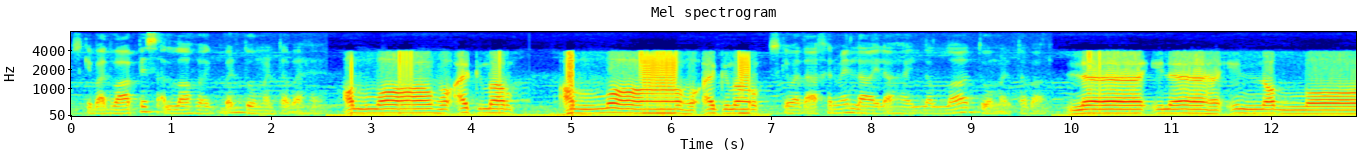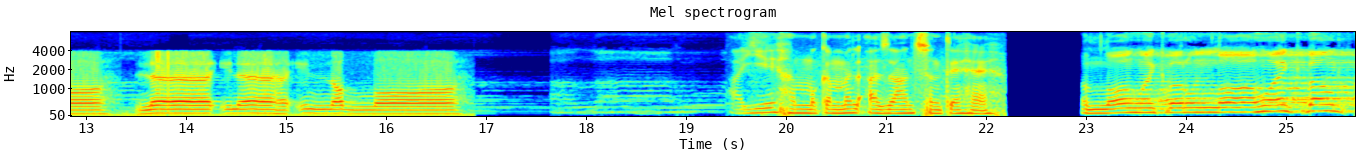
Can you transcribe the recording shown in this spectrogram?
उसके बाद वापस अल्लाह अकबर दो मरतबा है। अल्लाह अकबर अल्लाह अकबर। उसके बाद आखिर में ला इलाहा इल्लल्लाह दो मरतबा। ला इलाहा इल्लल्लाह आइए हम मुकम्मल अजान सुनते हैं। अल्लाह अकबर अल्लाह अकबर।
